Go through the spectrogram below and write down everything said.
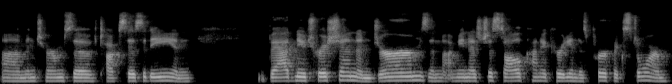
um, in terms of toxicity and bad nutrition and germs. And I mean, it's just all kind of creating this perfect storm.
